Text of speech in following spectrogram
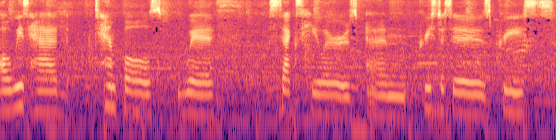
always had temples with sex healers and priestesses, priests,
